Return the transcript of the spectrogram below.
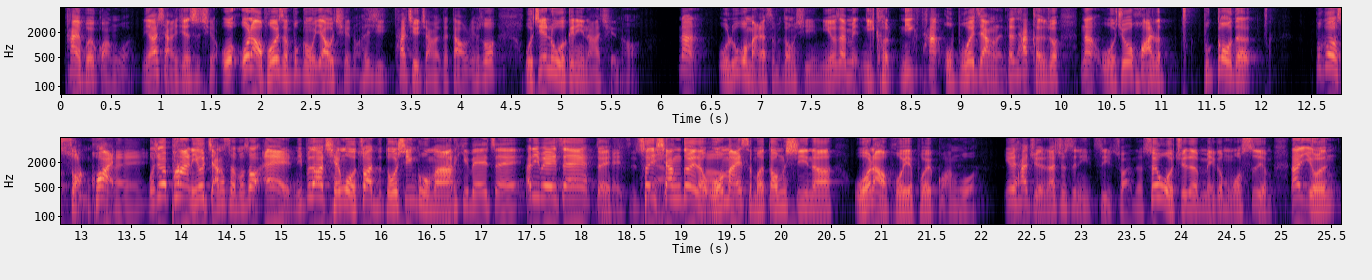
他也不会管我。你要想一件事情，我我老婆为什么不跟我要钱哦？他其实他其实讲了一个道理，他说我今天如果跟你拿钱哦，那我如果买了什么东西，你又在面，你可你他我不会这样的，但是他可能说，那我就花的 不够的不够爽快，我就怕你又讲什么说，哎，你不知道钱我赚的多辛苦吗？阿里贝 J，阿里贝 J，对，所以相对的，我买什么东西呢？我老婆也不会管我，因为她觉得那就是你自己赚的。所以我觉得每个模式有，那有人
